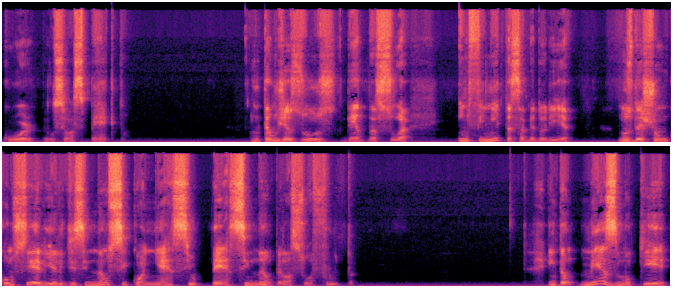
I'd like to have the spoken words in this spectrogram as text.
cor, pelo seu aspecto. Então Jesus, dentro da sua infinita sabedoria, nos deixou um conselho e ele disse: Não se conhece o pé senão pela sua fruta. Então, mesmo que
